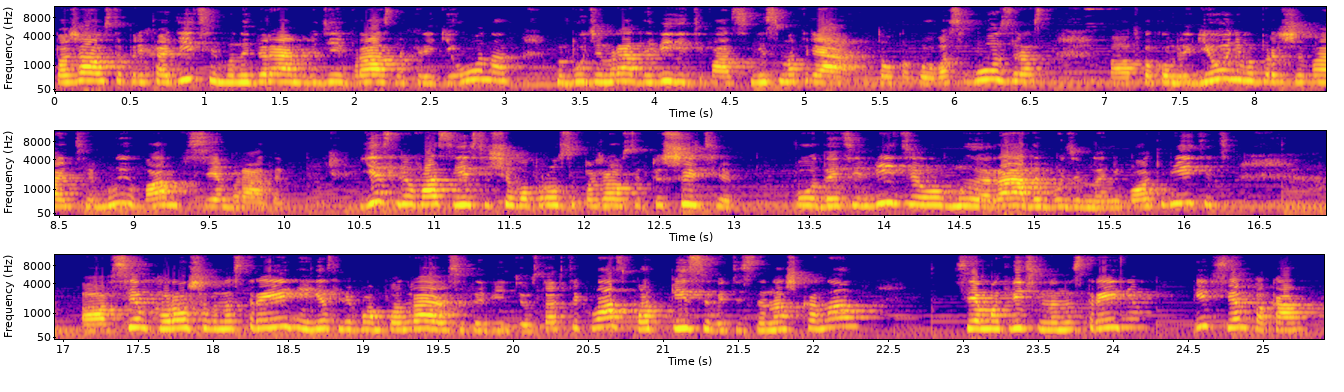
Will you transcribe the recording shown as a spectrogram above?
Пожалуйста, приходите, мы набираем людей в разных регионах, регионах. Мы будем рады видеть вас, несмотря на то, какой у вас возраст, а, в каком регионе вы проживаете. Мы вам всем рады. Если у вас есть еще вопросы, пожалуйста, пишите под этим видео. Мы рады будем на него ответить. А, всем хорошего настроения. Если вам понравилось это видео, ставьте класс, подписывайтесь на наш канал. Всем отличного настроения и всем пока!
